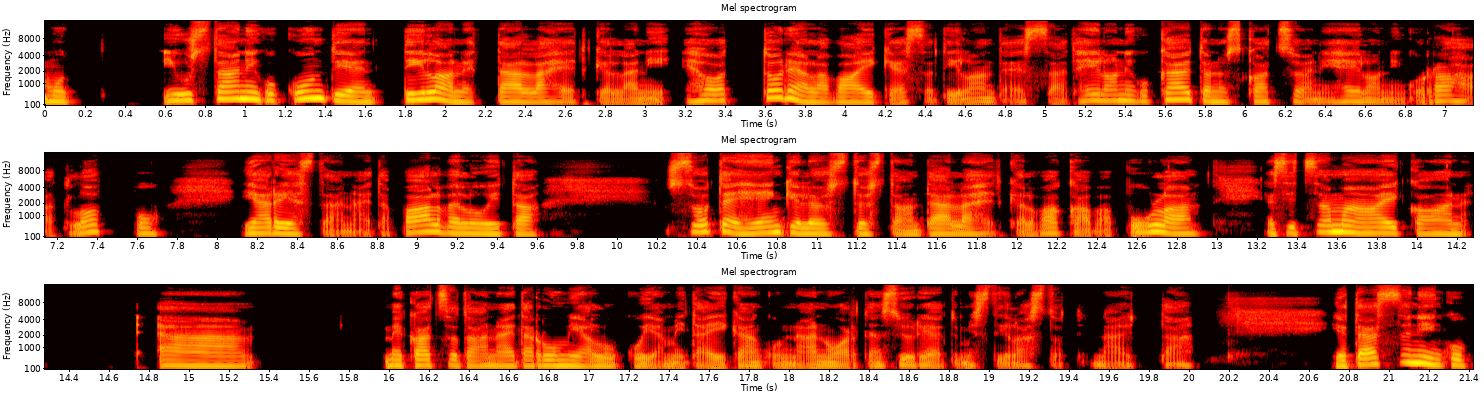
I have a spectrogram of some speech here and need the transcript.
Mutta just tämä niin kuin kuntien tilanne tällä hetkellä, niin he ovat todella vaikeassa tilanteessa. Että heillä on niin kuin käytännössä katsoen, niin heillä on niin kuin rahat loppu järjestää näitä palveluita. Sote-henkilöstöstä on tällä hetkellä vakava pula. Ja sitten samaan aikaan ää, me katsotaan näitä rumia lukuja, mitä ikään kuin nämä nuorten syrjäytymistilastot näyttää. Ja tässä niin kuin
